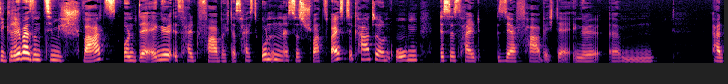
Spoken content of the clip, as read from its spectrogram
Die Gräber sind ziemlich schwarz und der Engel ist halt farbig. Das heißt, unten ist es schwarz-weiß die Karte und oben ist es halt sehr farbig, der Engel. Ähm, hat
